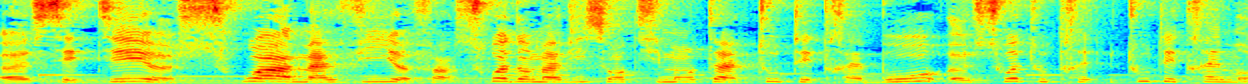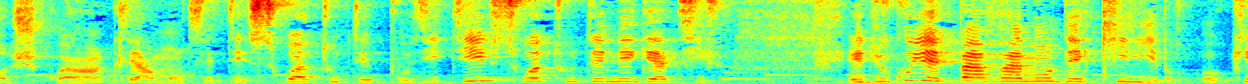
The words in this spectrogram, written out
euh, C'était euh, soit ma vie, enfin soit dans ma vie sentimentale tout est très beau, soit tout, tout, est très moche, quoi. Hein, clairement, c'était soit tout est positif, soit tout est négatif. Et du coup, il n'y avait pas vraiment d'équilibre, ok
